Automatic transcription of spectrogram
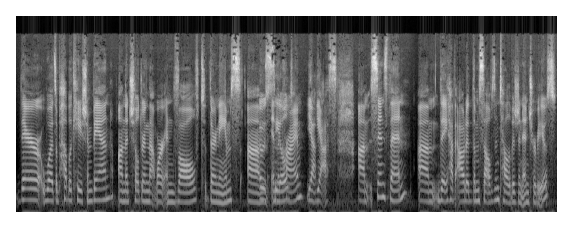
there was a publication ban on the children that were involved, their names um, was in the crime. Yeah. Yes. Um, since then, um, they have outed themselves in television interviews.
